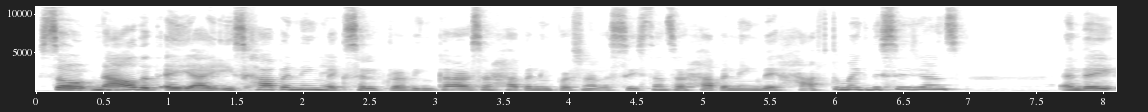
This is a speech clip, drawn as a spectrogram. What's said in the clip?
So now that AI is happening, like self driving cars are happening, personal assistants are happening, they have to make decisions and they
